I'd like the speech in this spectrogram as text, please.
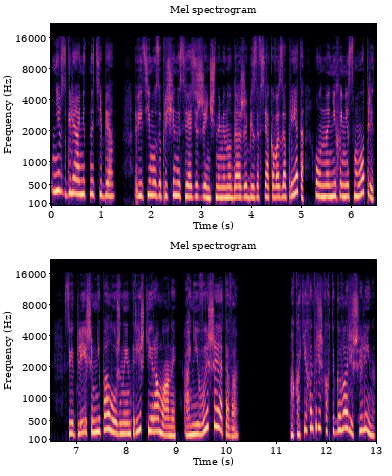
не взглянет на тебя. Ведь ему запрещены связи с женщинами, но даже безо всякого запрета он на них и не смотрит. Светлейшим не положены интрижки и романы. Они выше этого». «О каких интрижках ты говоришь, Элина?»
